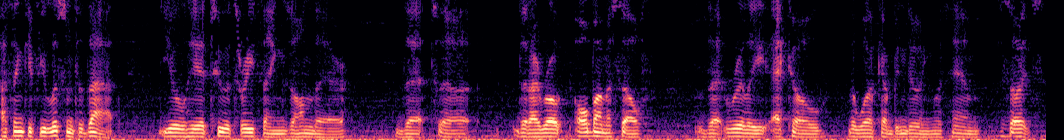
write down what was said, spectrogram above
I think if you listen to that, you'll hear two or three things on there that uh, that I wrote all by myself that really echo the work I've been doing with him. So it's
